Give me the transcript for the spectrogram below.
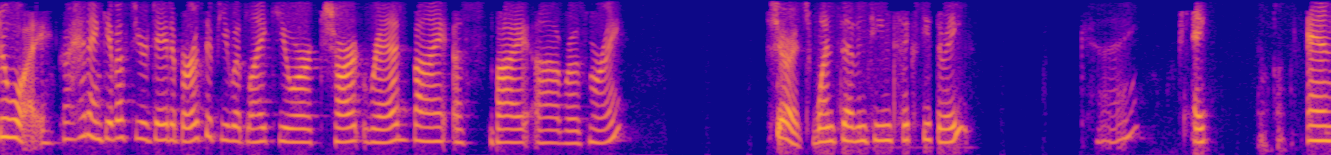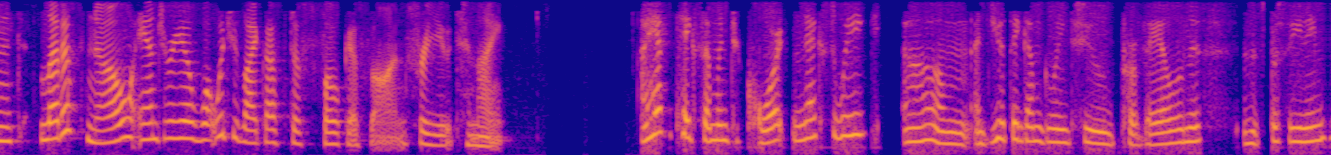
Joy, go ahead and give us your date of birth if you would like your chart read by us by uh, Rose Marie. Sure, it's one seventeen sixty three. Okay. Okay. And let us know, Andrea, what would you like us to focus on for you tonight? I have to take someone to court next week. Um, and do you think I'm going to prevail in this in this proceeding?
